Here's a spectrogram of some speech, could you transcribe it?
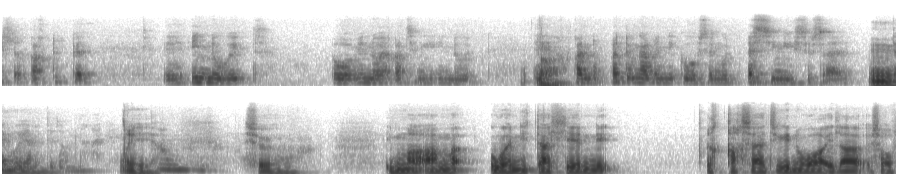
иллеққартуккат э иннуит уаминнуяқатинги иннуит qanno atungarinikkuusangut assingииссусаа такуяртилернерани ия so аама уани тааллианни эққарсаатигинуара ила соор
